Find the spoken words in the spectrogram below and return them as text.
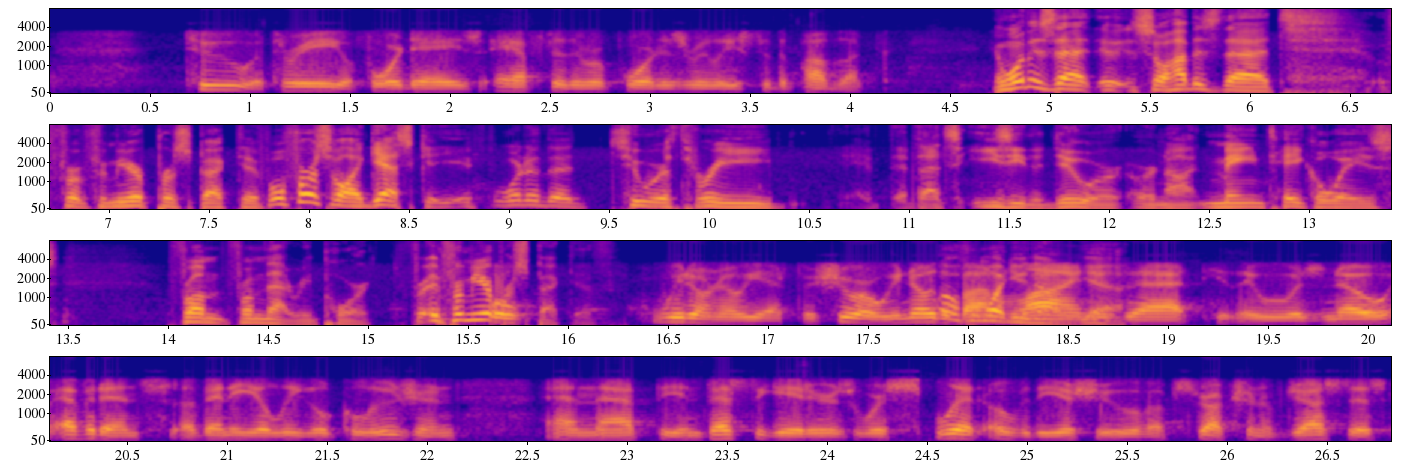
two or three or four days after the report is released to the public. And what is that? So, how does that, from from your perspective? Well, first of all, I guess, if, what are the two or three, if that's easy to do or, or not, main takeaways from from that report, from your well, perspective? We don't know yet for sure. We know the well, bottom line know, yeah. is that there was no evidence of any illegal collusion, and that the investigators were split over the issue of obstruction of justice.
